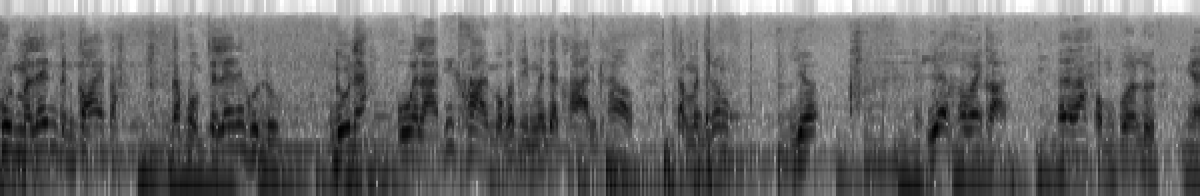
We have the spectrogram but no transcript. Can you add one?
คุณมาเล่นเป็นก้อยปะแต่ผมจะเล่นให้คุณดู ดูนะ เวลาที่คลานปกติมันจะคลานเข้า แต่มันจะต้องเยอะ เยอะเข้าไว้ก่อน เข้าใจปะผมกลัวหลุดไง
